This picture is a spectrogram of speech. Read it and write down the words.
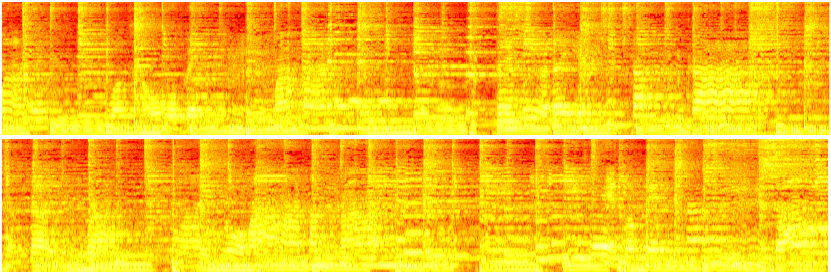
มาแย่งว่าเขาเป็นมารแต่เมื่อได้เห็นตั้งตาจังได้รู้ว่าไอ้โง่มาตั้งนานที่แท้ก็เป็นน้ำกันกัน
